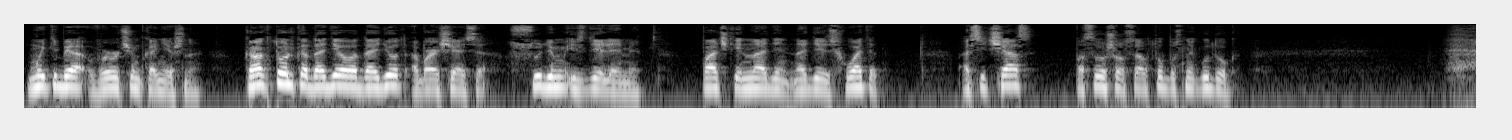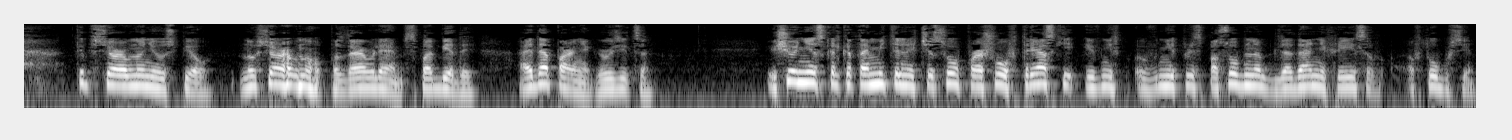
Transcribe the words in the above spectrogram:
Мы тебя выручим, конечно. Как только до дела дойдет, обращайся. Судим изделиями. Пачки на день, надеюсь, хватит. А сейчас послышался автобусный гудок. Ты все равно не успел. Но все равно поздравляем, с победой. Айда, парни, грузиться. Еще несколько томительных часов прошло в тряске и в неприспособленном для дальних рейсов автобусе.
